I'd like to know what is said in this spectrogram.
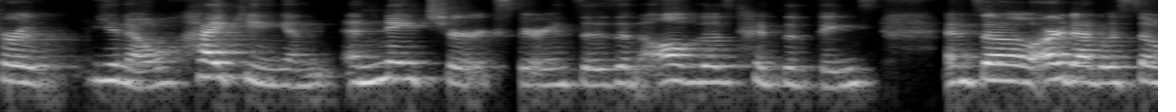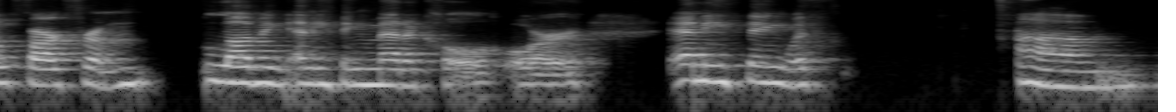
for you know hiking and and nature experiences and all of those kinds of things. And so our dad was so far from loving anything medical or anything with um,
